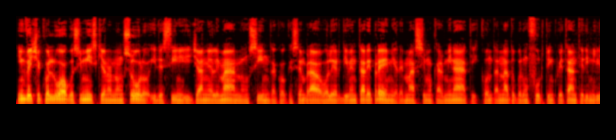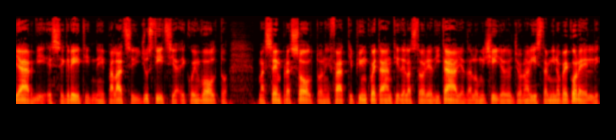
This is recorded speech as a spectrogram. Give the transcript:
Invece in quel luogo si mischiano non solo i destini di Gianni Alemanno, un sindaco che sembrava voler diventare premier, e Massimo Carminati, condannato per un furto inquietante di miliardi e segreti nei palazzi di giustizia e coinvolto ma sempre assolto nei fatti più inquietanti della storia d'Italia, dall'omicidio del giornalista Mino Pecorelli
